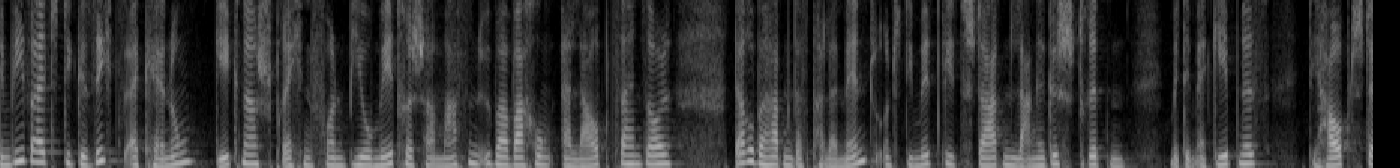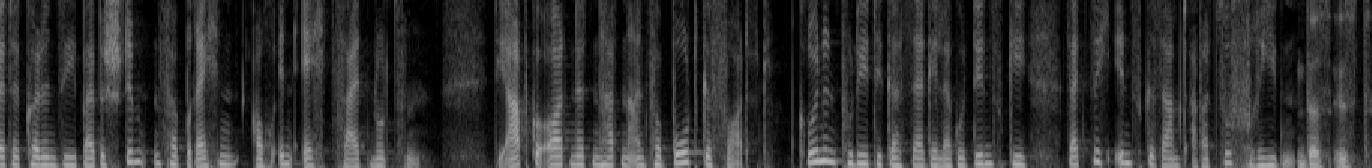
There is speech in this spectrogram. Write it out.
Inwieweit die Gesichtserkennung, Gegner sprechen von biometrischer Massenüberwachung, erlaubt sein soll, darüber haben das Parlament und die Mitgliedstaaten lange gestritten, mit dem Ergebnis, die Hauptstädte können sie bei bestimmten Verbrechen auch in Echtzeit nutzen. Die Abgeordneten hatten ein Verbot gefordert. Grünen-Politiker Sergej Lagodinsky sagt sich insgesamt aber zufrieden. Das ist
